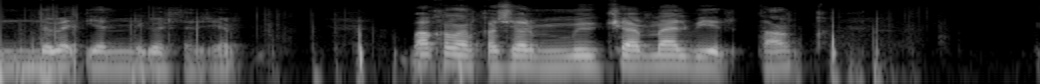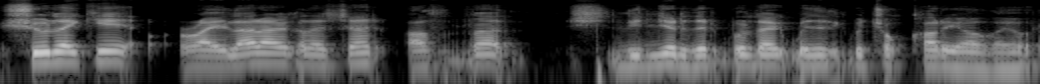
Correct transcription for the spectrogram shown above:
nöbet yerini göstereceğim. Bakın arkadaşlar mükemmel bir tank. Şuradaki raylar arkadaşlar aslında zincirdir. Burada dediğim gibi çok kar yağıyor.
